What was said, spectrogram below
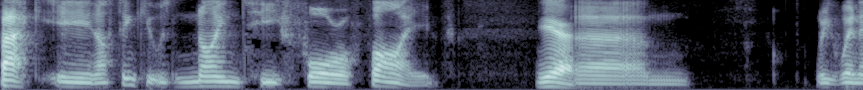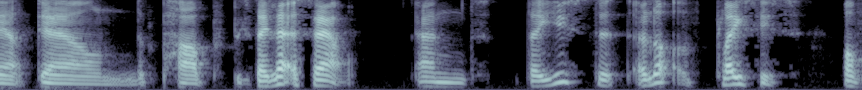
back in, I think it was '94 or five. Yeah, Um, we went out down the pub because they let us out, and they used to. A lot of places are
